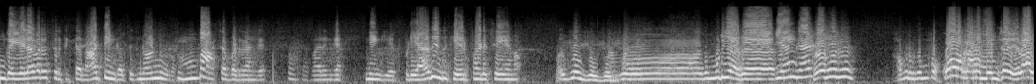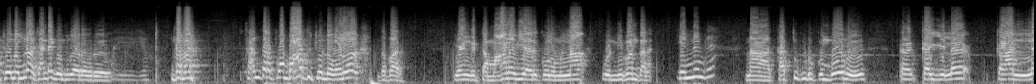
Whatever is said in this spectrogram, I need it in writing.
உங்க இளவரசர் கிட்ட நாட்டியம் கத்துக்கணும்னு ரொம்ப ஆசைப்படுறாங்க. பாருங்க நீங்க எப்படியாவது இதுக்கு ஏற்பாடு செய்யணும். ஐயோ அது முடியாது. ஏங்க? அவர் ரொம்ப கோபக்காரம் மனுஷன். ஏதாவது சொன்னோம்னா சண்டைக்கு வந்துருவாரு அவரு. இந்த பார் சந்தர்ப்பம் பார்த்து சொல்லணும் இந்த பார் என்கிட்ட மாணவியா இருக்கணும்னா ஒரு நிபந்தனை. என்னங்க? நான் கத்து கொடுக்கும் போது கையில கால்ல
